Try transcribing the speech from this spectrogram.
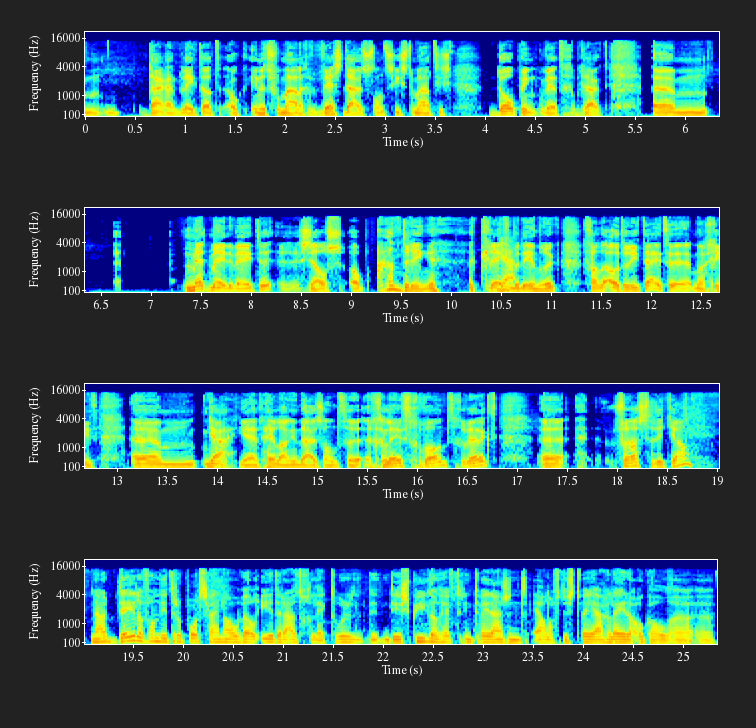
daaruit bleek dat ook in het voormalige West-Duitsland... systematisch doping werd gebruikt. Um, met medeweten, eh, zelfs op aandringen... kregen we de indruk van de autoriteiten, eh, Margriet. Um, ja, jij hebt heel lang in Duitsland uh, geleefd, gewoond, gewerkt. Uh, verraste dit jou? Nou, delen van dit rapport zijn al wel eerder uitgelekt. hoor. De, de Spiegel heeft er in 2011, dus twee jaar geleden, ook al uh,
